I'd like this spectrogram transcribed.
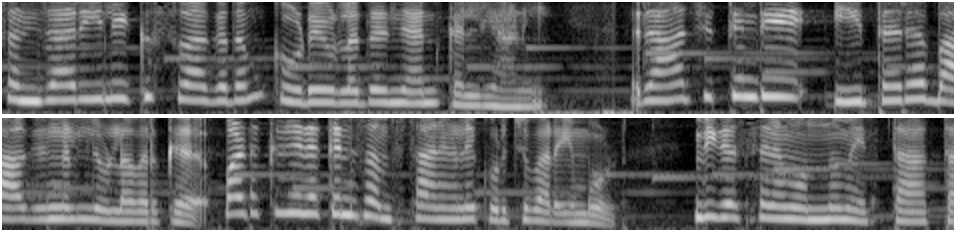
സഞ്ചാരിയിലേക്ക് സ്വാഗതം. കൂടെയുള്ളത് ഞാൻ കല്യാണി. രാജ്യത്തിന്റെ ഇതര ഭാഗങ്ങളിലുള്ളവർക്ക് വടക്കു കിഴക്കൻ സംസ്ഥാനങ്ങളെ കുറിച്ച് പറയുമ്പോൾ വികസനം ഒന്നും എത്താത്ത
